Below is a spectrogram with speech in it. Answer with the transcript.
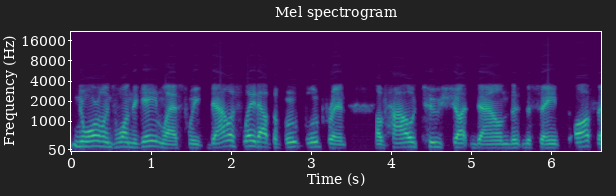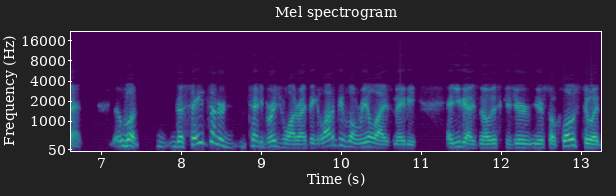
New Orleans won the game last week, Dallas laid out the blueprint of how to shut down the, the Saints offense. Look, the Saints under Teddy Bridgewater, I think a lot of people don't realize maybe, and you guys know this because you're you're so close to it,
